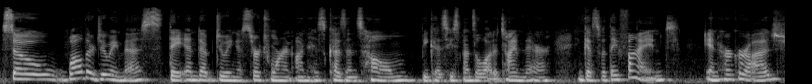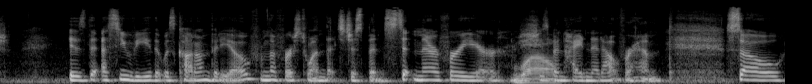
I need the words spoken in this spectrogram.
So while they're doing this, they end up doing a search warrant on his cousin's home because he spends a lot of time there. And guess what they find? In her garage is the SUV that was caught on video from the first one that's just been sitting there for a year. Wow. She's been hiding it out for him. So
